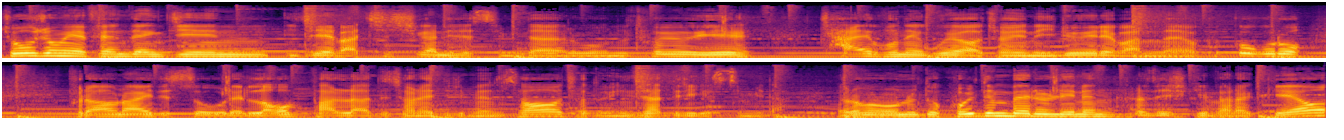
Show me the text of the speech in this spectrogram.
조종의 팬댕진 이제 마칠 시간이 됐습니다. 여러분 오늘 토요일 잘 보내고요. 저희는 일요일에 만나요. 끝곡으로 브라운 아이드 소울의 Love Ballad 전해드리면서 저도 인사드리겠습니다. 여러분 오늘도 골든벨 울리는 하루 되시길 바랄게요.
